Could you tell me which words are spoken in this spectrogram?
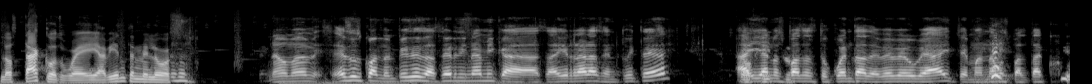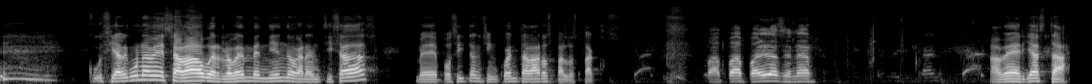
Los tacos, güey, aviéntenmelos. No mames. Eso es cuando empieces a hacer dinámicas ahí raras en Twitter. Ahí ya nos pasas tu cuenta de BBVA y te mandamos pa'l taco. Cu- Si alguna vez a Bauer lo ven vendiendo garantizadas, me depositan 50 varos para los tacos. Papá, para ir a cenar. A ver, ya está.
